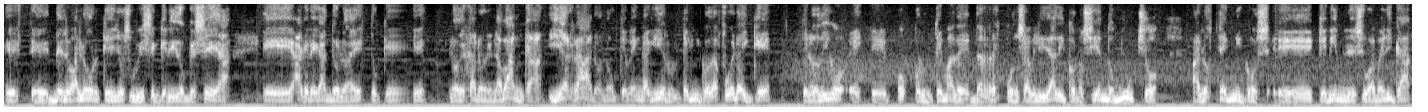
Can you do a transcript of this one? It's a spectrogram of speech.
este, del valor que ellos hubiesen querido que sea, eh, agregándolo a esto que lo dejaron en la banca. Y es raro, ¿no? Que venga Aguirre, un técnico de afuera, y que, te lo digo, este, por, un tema de, responsabilidad y conociendo mucho a los técnicos eh, que vienen de Sudamérica,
